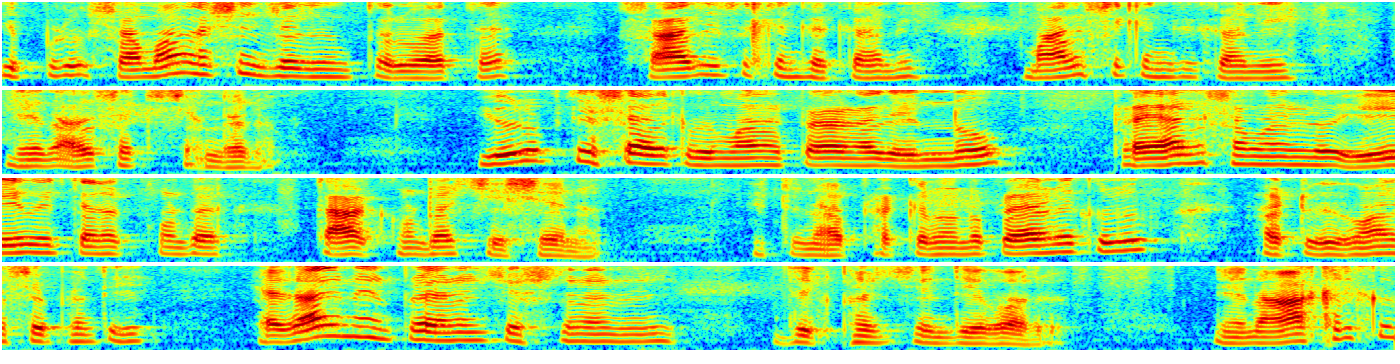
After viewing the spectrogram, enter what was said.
ఇప్పుడు సమావేశం జరిగిన తర్వాత శారీరకంగా కానీ మానసికంగా కానీ నేను అలసట చెందను. యూరోప్ దేశాలకు విమాన ప్రయాణాలు ఎన్నో ప్రయాణ సమయంలో ఏమీ తినకుండా తాగకుండా చేశాను. ఇటు నా ప్రక్కన ఉన్న ప్రయాణికులు అటు విమాన సిబ్బంది ఎలా నేను ప్రయాణం చేస్తున్నానని దిగ్భ్రమ చెందేవారు నేను ఆఖరికి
